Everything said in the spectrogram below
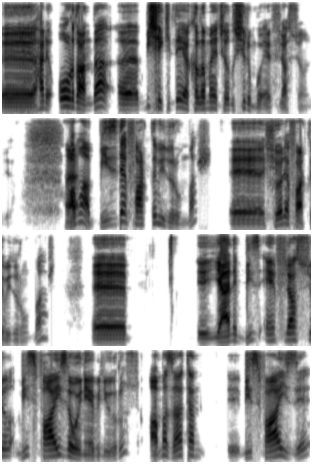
E, hani oradan da e, bir şekilde yakalamaya çalışırım bu enflasyonu diyor. Evet. Ama bizde farklı bir durum var. E, şöyle farklı bir durum var. E, yani biz enflasyon, biz faizle oynayabiliyoruz ama zaten e, biz faizi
